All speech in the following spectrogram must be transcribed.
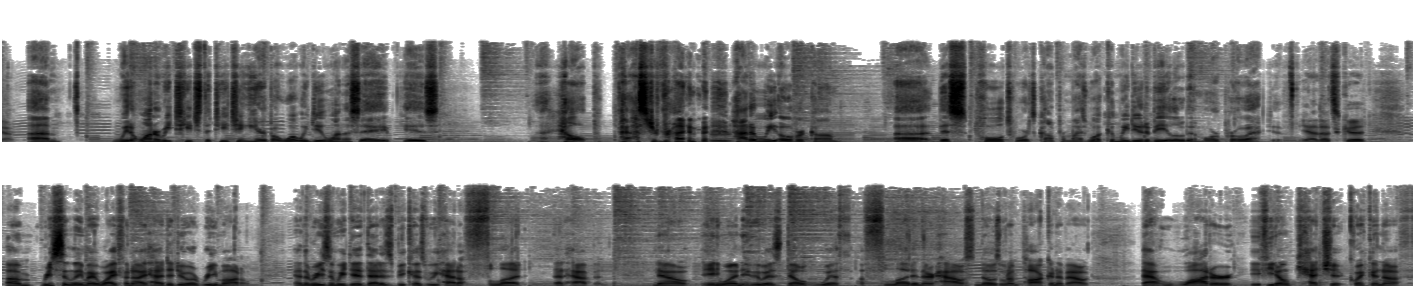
Yeah. Um, we don't want to reteach the teaching here, but what we do want to say is help, Pastor Brian. How do we overcome uh, this pull towards compromise? What can we do to be a little bit more proactive? Yeah, that's good. Um, recently, my wife and I had to do a remodel. And the reason we did that is because we had a flood that happened. Now, anyone who has dealt with a flood in their house knows what I'm talking about. That water, if you don't catch it quick enough,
